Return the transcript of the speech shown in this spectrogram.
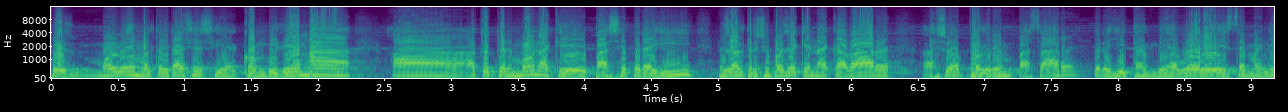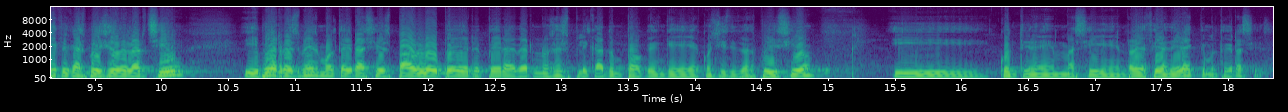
pues molt bé, moltes gràcies. Sí, convidem a, a, a tot el món a que passe per allí. Nosaltres suposa que en acabar això podrem passar per allí també a veure aquesta magnífica exposició de l'arxiu. I bé, res més, moltes gràcies Pablo per, per haver-nos explicat un poc en què ha consistit l'exposició i continuem així en Radio Fira en directe. Moltes gràcies.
